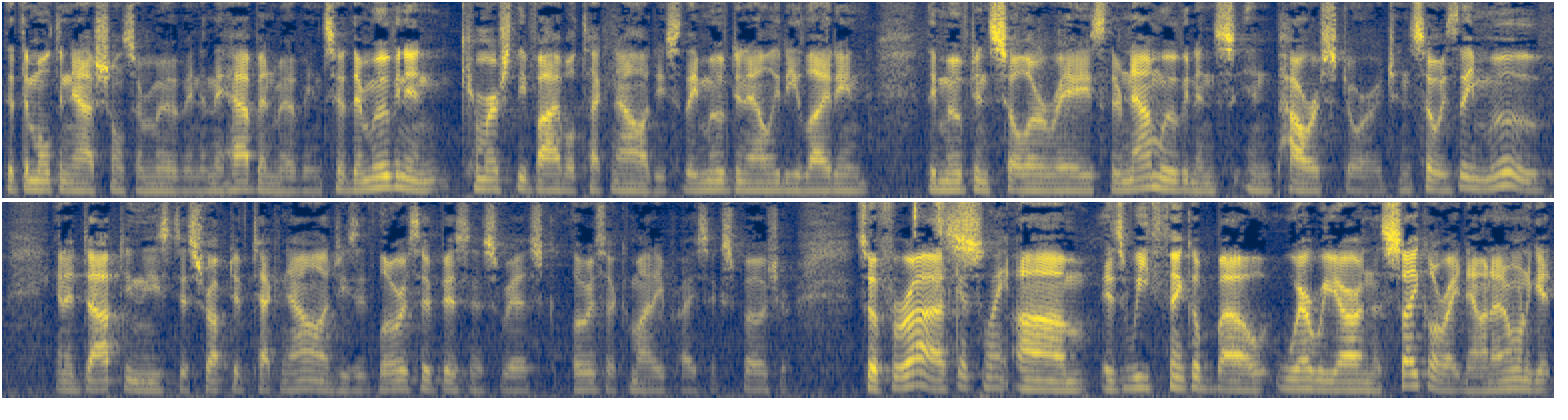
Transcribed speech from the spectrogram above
that the multinationals are moving, and they have been moving. So they're moving in commercially viable technology. So they moved in LED lighting, they moved in solar arrays, they're now moving in, in power storage. And so as they move in adopting these disruptive technologies, it lowers their business risk, lowers their commodity price exposure. So for us, um, as we think about where we are in the cycle right now, and I don't want to get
